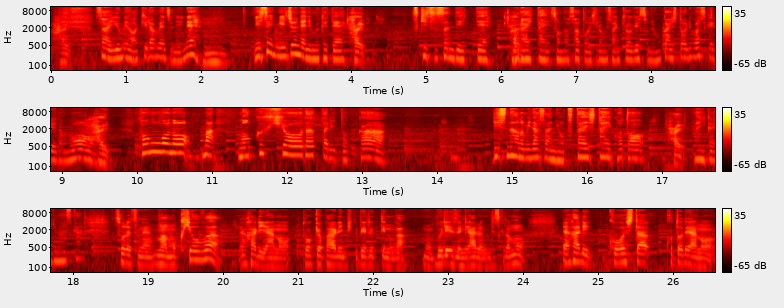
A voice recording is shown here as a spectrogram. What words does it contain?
はいさあ夢を諦めずにねう、ん2020年に向けてはい突き進んでいってもらいたい、そんな佐藤ひろみさん今日ゲストにお迎えしておりますけれども、はい。今後のまあ目標だったりとか。リスナーの皆さんにお伝えしたいことはい。何かありますか？そうですね。まあ目標はやはりあの東京パラリンピック出るっていうのがもうブレずにあるんですけども、やはりこうしたことであの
